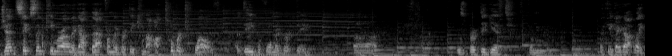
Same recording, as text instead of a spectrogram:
Gen 6 then came around. I got that for my birthday. It came out October 12th, a day before my birthday. Uh, was a birthday gift from. I think I got like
